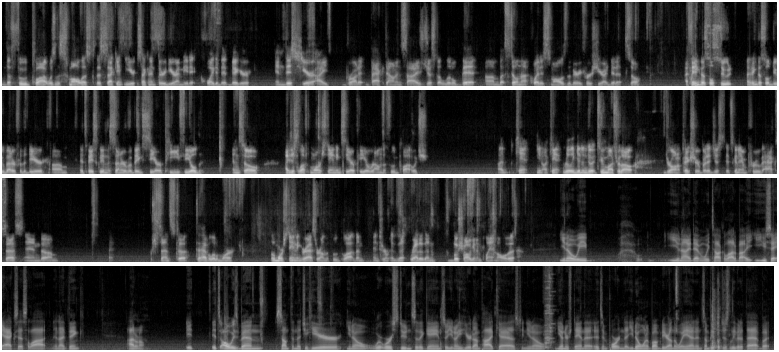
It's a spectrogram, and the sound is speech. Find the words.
the food plot was the smallest. The second year, second and third year, I made it quite a bit bigger. And this year, I brought it back down in size just a little bit, um, but still not quite as small as the very first year I did it. So I think this will suit. I think this will do better for the deer. Um, it's basically in the center of a big CRP field, and so I just left more standing CRP around the food plot, which I can't, you know, I can't really get into it too much without drawing a picture, but it just it's going to improve access and um, sense to to have a little more a little more standing grass around the food plot than rather than bush hogging and planting all of it. You know, we you and I, Devin, we talk a lot about. You say access a lot, and I think, I don't know, it it's always been something that you hear. You know, we're, we're students of the game, so you know you hear it on podcast, and you know you understand that it's important that you don't want to bump deer on the way in, and some people just leave it at that. But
